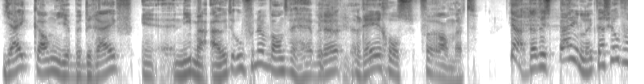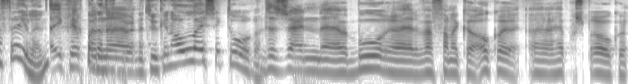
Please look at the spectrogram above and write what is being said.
jij kan je bedrijf in- eh, niet meer uitoefenen, want we hebben de regels veranderd. Ja, dat is pijnlijk. Dat is heel vervelend. ik heb Maar een, dat eh, gebeurt natuurlijk in allerlei sectoren. Er zijn eh, boeren waarvan ik eh, ook eh, eh, heb gesproken.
